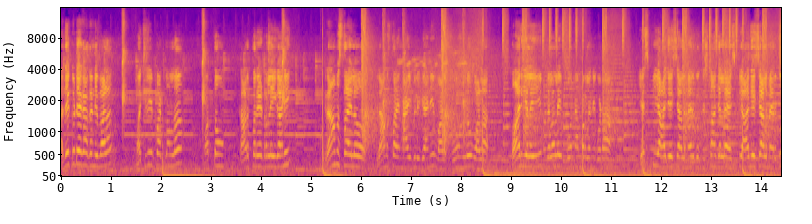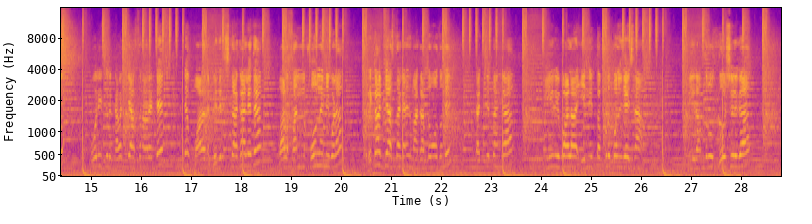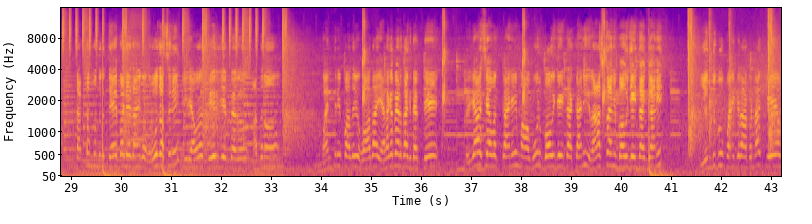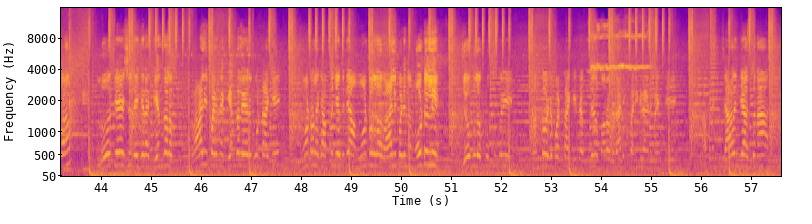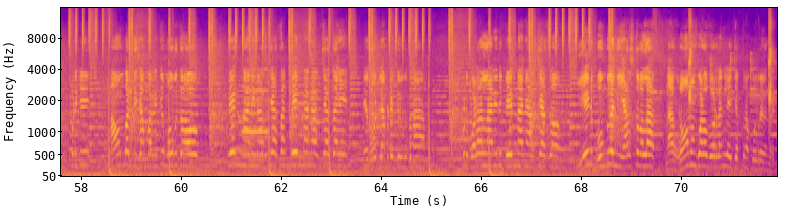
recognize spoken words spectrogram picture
అదెక్కడే కాకుండా ఇవాళ మచిలీపట్నంలో మొత్తం కార్పొరేటర్లు కానీ గ్రామ స్థాయిలో గ్రామ స్థాయి నాయకులు కానీ వాళ్ళ ఫోన్లు వాళ్ళ భార్యలై పిల్లలై ఫోన్ నెంబర్లన్నీ కూడా ఎస్పీ ఆదేశాల మేరకు కృష్ణా జిల్లా ఎస్పీ ఆదేశాల మేరకు పోలీసులు కలెక్ట్ చేస్తున్నారంటే అంటే వాళ్ళని బెదిరించడాకా లేదా వాళ్ళ ఫోన్ ఫోన్లన్నీ కూడా రికార్డ్ చేస్తాక అనేది మాకు అర్థమవుతుంది. ఖచ్చితంగా మీరు ఇవాళ ఎన్ని తప్పుడు పనులు చేసినా మీరందరూ దోషులుగా చట్టం ముందుకు తేపడేదానికి ఒక రోజు వస్తుంది. మీరు ఎవరో పేరు చెప్పారు. అతను మంత్రి పదవి హోదా ఎలగబెడతాకి తప్పితే ప్రజాసేవకు కానీ మా ఊరు బాగు చేయటానికి కానీ రాష్ట్రాన్ని బాగు చేయటానికి కానీ ఎందుకు పనికి రాకుండా కేవలం లోకేష్ దగ్గర గింజలు రాలిపడిన గింజలు ఏరుకుంటాకి మూటలకు అప్పచెబితే ఆ మూటల్లో రాలిపడిన నోటుల్ని జేబులో కుక్కుని సంతోషపడటానికి తప్పితే మరొక దానికి పనికిరాని మంచి అతనికి ఛాలెంజ్ చేస్తున్నా. ఇప్పటికి నవంబర్ డిసెంబర్ నుంచి మోగుతున్నావు. పేరు నాని అరెస్ట్ చేస్తాను పేరు నాని అరెస్ట్ చేస్తాను నేను రోడ్లు వెంబడే తిరుగుతున్నా? ఇప్పుడు కొడాలి నాని పేరు నాని అరెస్ట్ చేస్తున్నాం ఏంటి బొంగుల నీ అరెస్ట్ వల్ల నా రోమం కూడా పోడదని నేను చెప్తున్నా కుల రవీంద్రకి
